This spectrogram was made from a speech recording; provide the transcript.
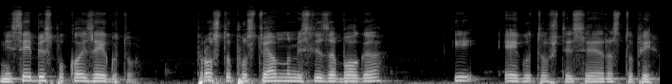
Не се безпокой за егото. Просто постоянно мисли за Бога и егото ще се разтопи.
